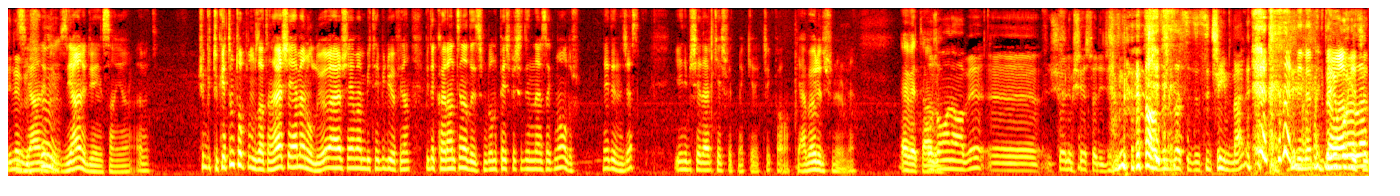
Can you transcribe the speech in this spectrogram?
Dinlemiyorsun. Ziyan ediyor. Hmm. Ziyan ediyor insan ya. Evet. Çünkü tüketim toplumu zaten. Her şey hemen oluyor. Her şey hemen bitebiliyor falan. Bir de karantinadayız şimdi. Onu peş peşe dinlersek ne olur? Ne dinleyeceğiz? Yeni bir şeyler keşfetmek gerekecek falan. Ya böyle düşünüyorum ya. Evet abi. O zaman abi e, şöyle bir şey söyleyeceğim. Ağzınıza sizi sıçayım ben. Dinletmekten Benim bu aralar,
